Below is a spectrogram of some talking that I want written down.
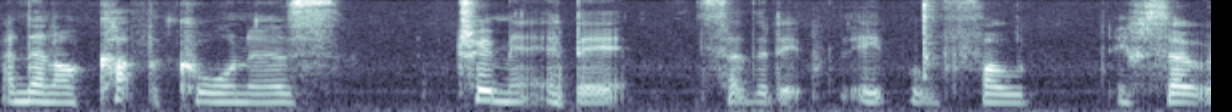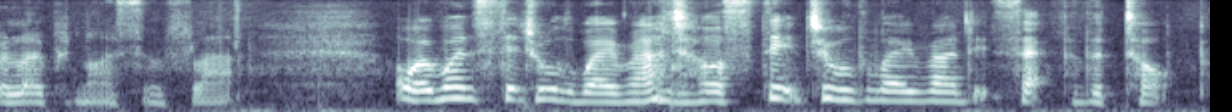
And then I'll cut the corners, trim it a bit, so that it, it will fold if so it will open nice and flat. Oh I won't stitch all the way around. I'll stitch all the way around except for the top.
